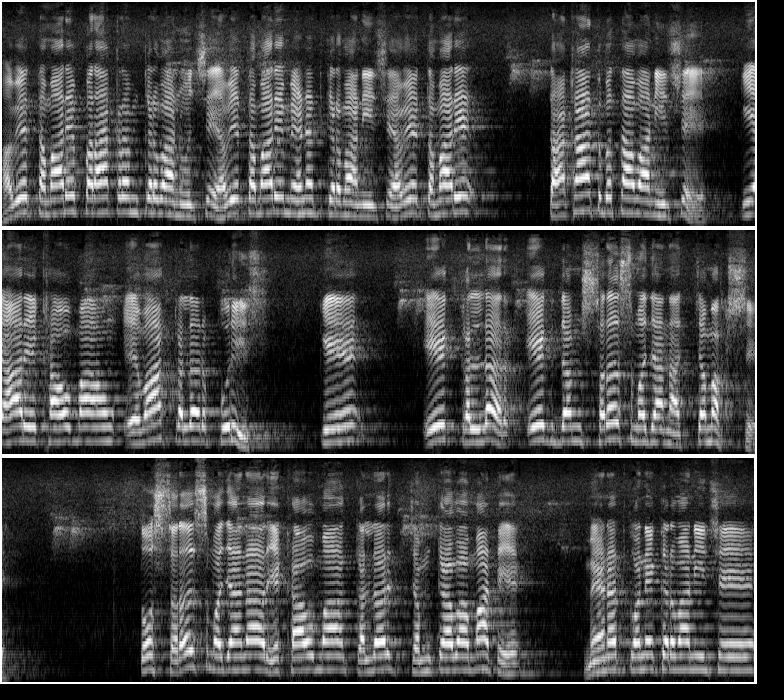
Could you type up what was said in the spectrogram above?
હવે તમારે પરાક્રમ કરવાનું છે. હવે તમારે મહેનત કરવાની છે. હવે તમારે તાકાત બતાવવાની છે કે આ રેખાઓમાં હું એવા કલર પૂરીશ કે એ કલર એકદમ સરસ મજાના ચમકશે. તો સરસ મજાના રેખાઓમાં કલર ચમકાવવા માટે મહેનત કોને કરવાની છે?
